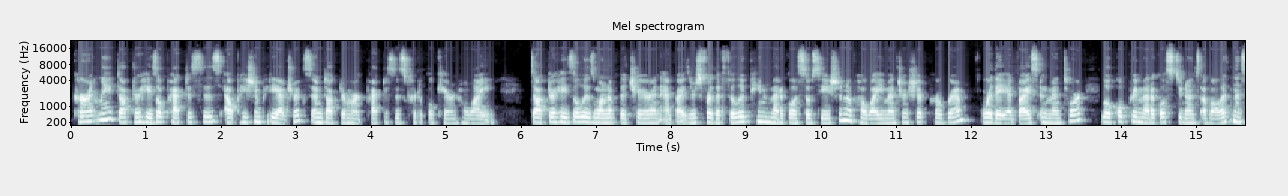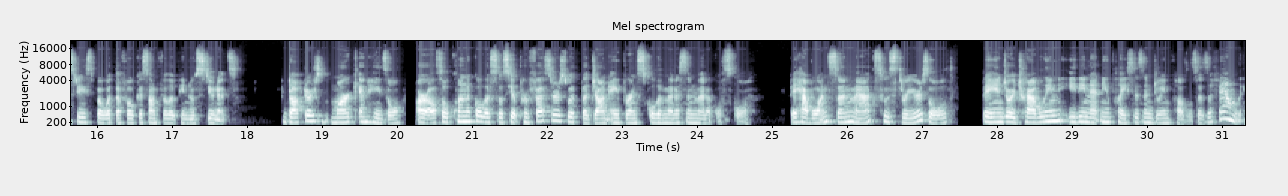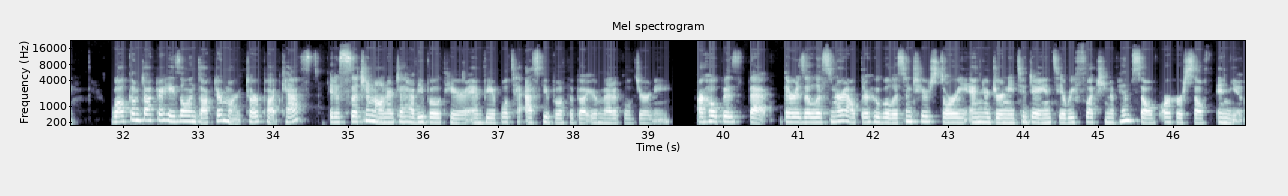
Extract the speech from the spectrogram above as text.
Currently, Dr. Hazel practices outpatient pediatrics and Dr. Mark practices critical care in Hawaii. Dr. Hazel is one of the chair and advisors for the Philippine Medical Association of Hawaii Mentorship Program, where they advise and mentor local pre medical students of all ethnicities, but with a focus on Filipino students. Doctors Mark and Hazel are also clinical associate professors with the John A. Burns School of Medicine Medical School. They have one son, Max, who's three years old. They enjoy traveling, eating at new places, and doing puzzles as a family. Welcome, Dr. Hazel and Dr. Mark, to our podcast. It is such an honor to have you both here and be able to ask you both about your medical journey. Our hope is that there is a listener out there who will listen to your story and your journey today and see a reflection of himself or herself in you.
